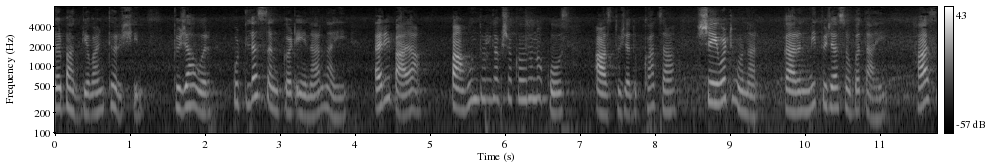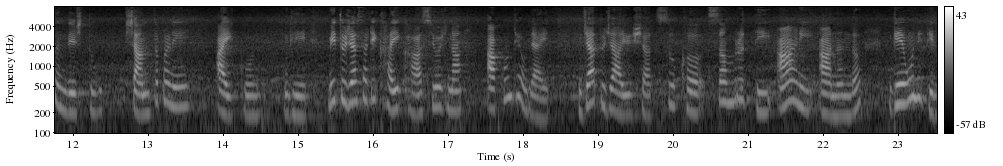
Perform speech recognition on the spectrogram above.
तर भाग्यवान ठरशील. तुझ्यावर कुठलंच संकट येणार नाही. अरे बाळा पाहून दुर्लक्ष करू नकोस. आज तुझ्या दुःखाचा शेवट होणार कारण मी तुझ्यासोबत आहे. हा संदेश तू शांतपणे ऐकून घे. मी तुझ्यासाठी काही खास योजना आखून ठेवल्या आहेत ज्या तुझ्या आयुष्यात सुख समृद्धी आणि आनंद घेऊन येतील.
